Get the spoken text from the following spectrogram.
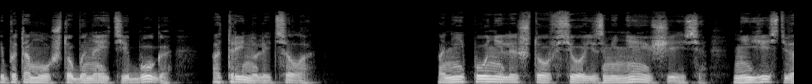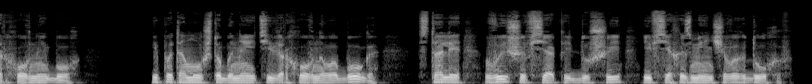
и потому, чтобы найти Бога, отринули тела. Они поняли, что все изменяющееся не есть Верховный Бог, и потому, чтобы найти Верховного Бога, стали выше всякой души и всех изменчивых духов.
